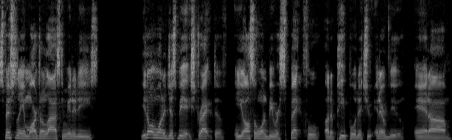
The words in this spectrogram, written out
especially in marginalized communities, you don't want to just be extractive. And you also want to be respectful of the people that you interview. And um,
